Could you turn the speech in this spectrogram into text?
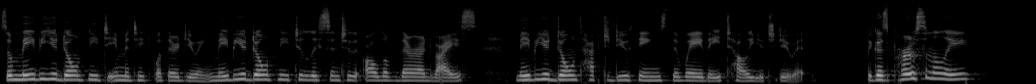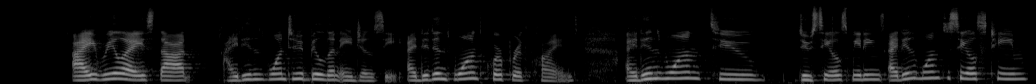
So maybe you don't need to imitate what they're doing. Maybe you don't need to listen to all of their advice. Maybe you don't have to do things the way they tell you to do it. Because personally, I realized that I didn't want to build an agency. I didn't want corporate clients. I didn't want to do sales meetings. I didn't want a sales team.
